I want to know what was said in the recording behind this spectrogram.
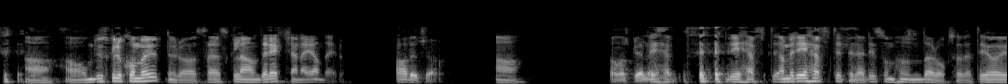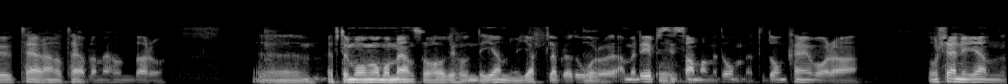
Ja. ja. Om du skulle komma ut nu då, så här, skulle han direkt känna igen dig då? Ja, det tror jag. Ja. Annars blir jag ledsen. Det är häftigt. Ja men det är häftigt det där. Det är som hundar också vet du. Jag är ju täran och tävlar med hundar och efter många om och men så har vi hund igen nu, en jacklabrador. Och, ja men det är precis Mm. samma med dem. De kan ju vara, de känner igen,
